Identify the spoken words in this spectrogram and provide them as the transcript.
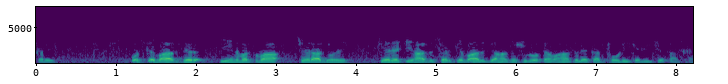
کرے۔ اس کے بعد پھر تین مرتبہ چہرہ دھوئے۔ چہرے کی حد سر کے بال جہاں سے شروع ہوتے ہیں، وہاں سے لے کر تھوڑی کے نیچے تک ہے۔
